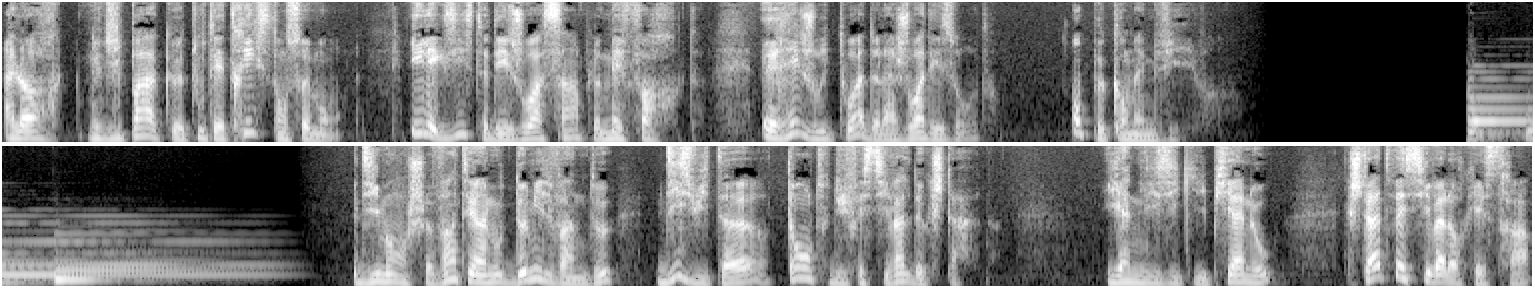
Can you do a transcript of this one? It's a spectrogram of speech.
Alors, ne dis pas que tout est triste en ce monde. Il existe des joies simples mais fortes. Réjouis-toi de la joie des autres. On peut quand même vivre. Dimanche 21 août 2022, 18h, tente du festival de Gstad. Jan Lisicki, piano, Gstad Festival Orchestra,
